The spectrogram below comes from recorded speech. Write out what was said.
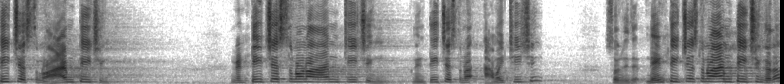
టీచ్ చేస్తున్నాను ఐఎమ్ టీచింగ్ నేను టీచ్ చేస్తున్నాను ఐఎమ్ టీచింగ్ నేను టీచ్ చేస్తున్నా ఐ టీచింగ్ సో ఇది నేను టీచ్ చేస్తున్నాను ఐఎమ్ టీచింగ్ కదా?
